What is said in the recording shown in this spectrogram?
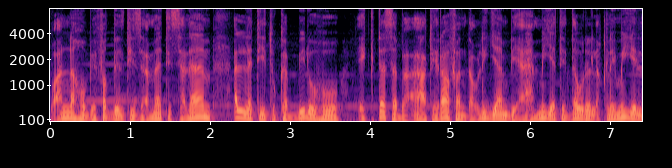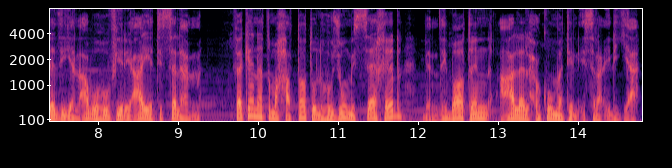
وأنه بفضل التزامات السلام التي تكبله اكتسب اعترافا دوليا بأهمية الدور الإقليمي الذي يلعبه في رعاية السلام. فكانت محطات الهجوم الساخر بانضباط على الحكومة الإسرائيلية.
